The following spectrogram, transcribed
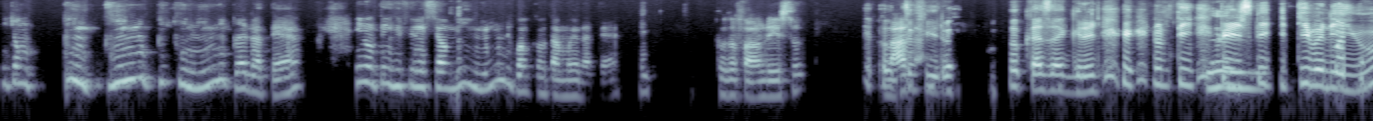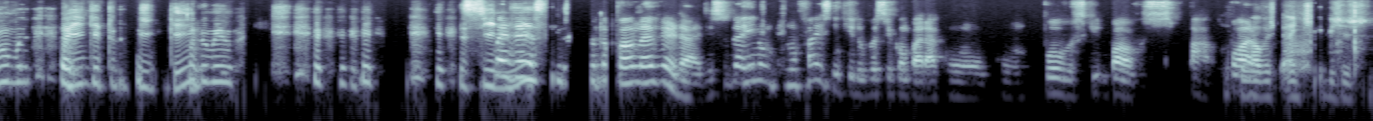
A gente é um pintinho pequenininho perto da Terra e não tem referencial nenhum de qual que é o tamanho da Terra. Que eu tô falando isso. Lá Tu virou o Casagrande. Não tem Hum. perspectiva nenhuma. A gente é tudo pequeno, meu. Mas é, Sinistro. o que eu tô falando é verdade. Isso daí não, não faz sentido você comparar com, com povos que povos, povos Povos antigos.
